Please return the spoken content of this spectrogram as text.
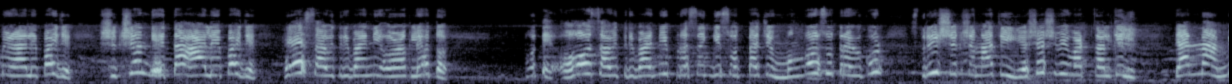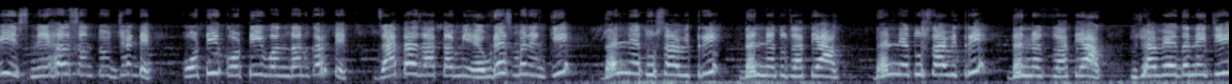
मिळाले पाहिजे. शिक्षण घेता आले पाहिजे. हे सावित्रीबाईंनी ओळखले होतं. होते. अहो सावित्रीबाईंनी प्रसंगी स्वतःचे मंगळसूत्र विकून स्त्री शिक्षणाची यशस्वी वाटचाल केली. त्यांना मी स्नेहल संतोष झेंडे कोटी कोटी वंदन करते. जाता जाता मी एवढेच म्हणेन की धन्य तू सावित्री धन्य तुझा त्याग. धन्य तू सावित्री धन्य तुझा त्याग. तुझ्या वेदनेची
